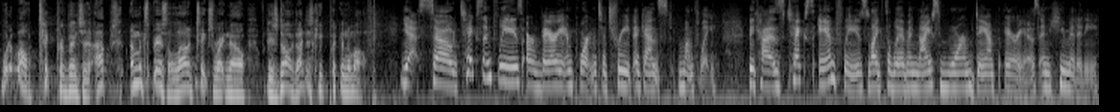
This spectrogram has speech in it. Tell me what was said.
what about tick prevention? I'm experiencing a lot of ticks right now with these dogs. I just keep picking them off. Yes, so ticks and fleas are very important to treat against monthly because ticks and fleas like to live in nice, warm, damp areas and humidity.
